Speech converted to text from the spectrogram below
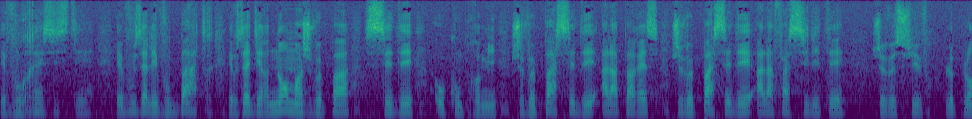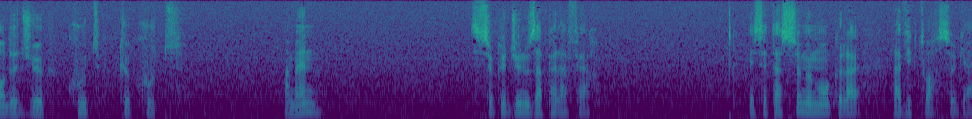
et vous résistez. Et vous allez vous battre et vous allez dire non, moi je ne veux pas céder au compromis, je ne veux pas céder à la paresse, je ne veux pas céder à la facilité, je veux suivre le plan de Dieu coûte que coûte. Amen. C'est ce que Dieu nous appelle à faire. Et c'est à ce moment que la, la victoire se gagne.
